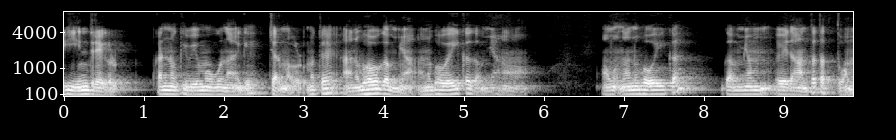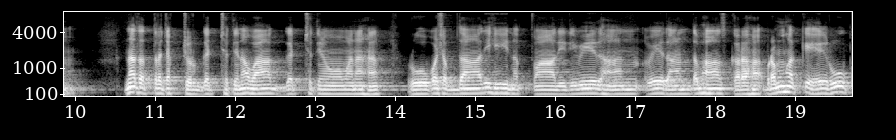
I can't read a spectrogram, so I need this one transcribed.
ಈ ಇಂದ್ರಿಯಗಳು, ಕಣ್ಣು, ಕಿವಿ, ಮೂಗು, ನಾಲಿಗೆ, ಚರ್ಮಗಳು, ಮತ್ತು ಅನುಭವಗಮ್ಯ ಅನುಭವೈಕ ಗಮ್ಯ ಅನುಭವೈಕ ಗಮ್ಯಂ ವೇದಾಂತ ತತ್ವಂ ನ ತತ್ರ ಚಕ್ಷುರ್ಗಚ್ಚತಿ ನ ವಾಗ್ಗಚ್ಚತಿ ನೋ ಮನಃ. ರೂಪಶಬ್ದಾದಿಹೀನತ್ವಾದಿತಿ ವೇದಾನ್ ವೇದಾಂತ ಭಾಸ್ಕರ ಬ್ರಹ್ಮಕ್ಕೆ ರೂಪ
